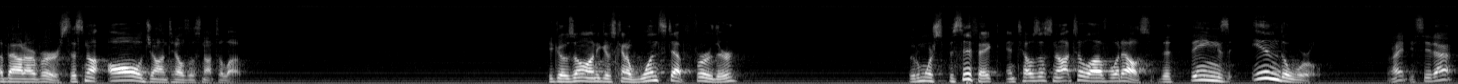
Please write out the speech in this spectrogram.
about our verse. That's not all John tells us not to love. He goes on, he goes kind of one step further, a little more specific, and tells us not to love what else? The things in the world. Right? You see that?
